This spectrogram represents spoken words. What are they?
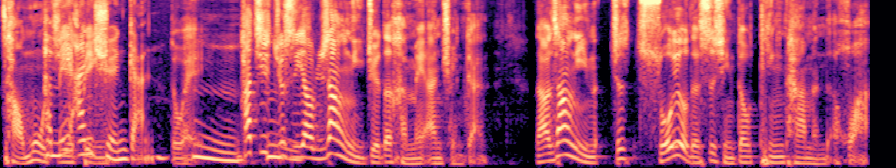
草木，很没安全感。对，嗯，他其实就是要让你觉得很没安全感，嗯、然后让你就是所有的事情都听他们的话，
